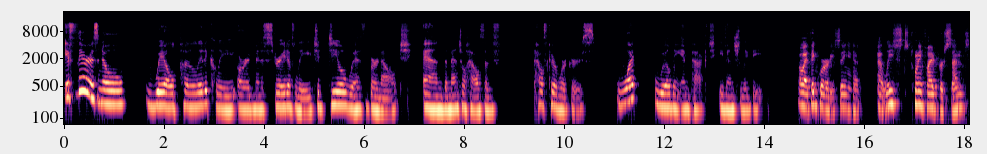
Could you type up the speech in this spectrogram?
if there is no will politically or administratively to deal with burnout and the mental health of healthcare workers, what will the impact eventually be? Oh, I think we're already seeing it. At least 25%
